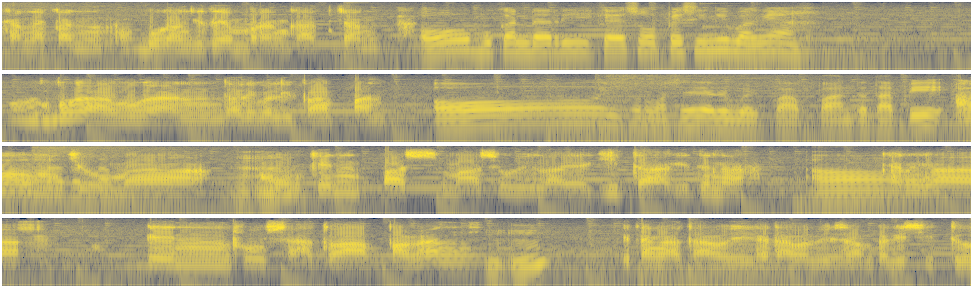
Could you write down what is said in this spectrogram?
karena kan bukan kita yang berangkatkan. Oh, bukan dari KSOP sini Bang ya? Bukan, bukan dari Balikpapan. Oh, informasinya dari Balikpapan, tetapi Hmm, tetap cuma Uh-uh. mungkin pas masuk wilayah kita gitu nah. Oh. Kan nggak mungkin rusak atau apa kan Mm-mm. kita nggak tahu sih kenapa bisa sampai ke situ.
